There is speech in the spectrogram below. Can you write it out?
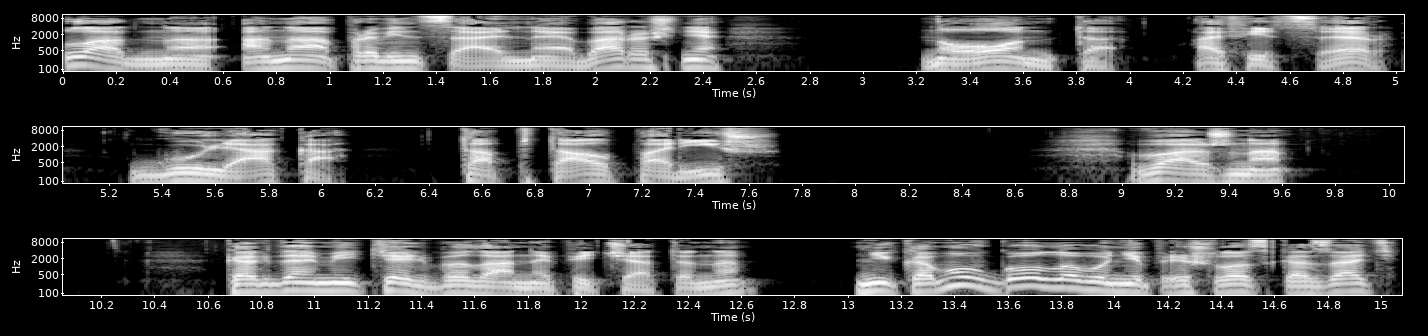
Ладно, она провинциальная барышня, но он-то офицер, гуляка, топтал Париж. Важно. Когда метель была напечатана, никому в голову не пришло сказать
